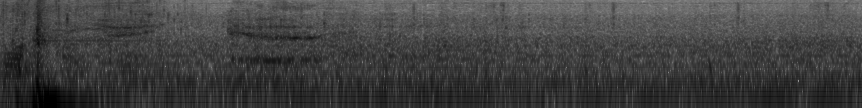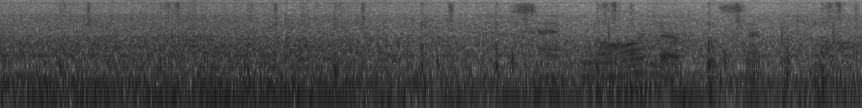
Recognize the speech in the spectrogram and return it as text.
พวกใส่ถุงแสบร้อนอะปวดแสบปวดร้อน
